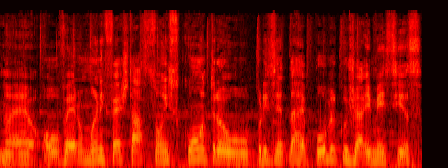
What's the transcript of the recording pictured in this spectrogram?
Não é? Houveram manifestações contra o presidente da República, Jair Messias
